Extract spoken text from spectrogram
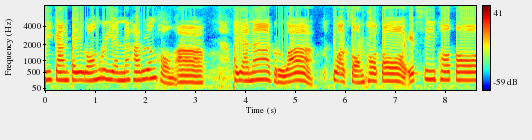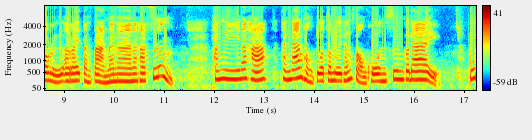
มีการไปร้องเรียนนะคะ เรื่องของอ่า พญานาคหรือว่าตัวอักษรพอตอ FC พอตอหรืออะไรต่างๆ นานานะคะ ซึ่งทั้งนี้นะคะ ทางด้านของตัวจำเลยทั้งสองคนซึ่งก็ได้ พูด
